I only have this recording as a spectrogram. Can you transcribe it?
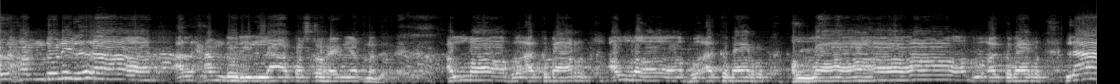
আলহামদুলিল্লাহ আলহামদুলিল্লাহ। কষ্ট হয়নি আপনাদের? আল্লাহু আকবার আল্লাহু আকবার আল্লাহু আকবার লা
